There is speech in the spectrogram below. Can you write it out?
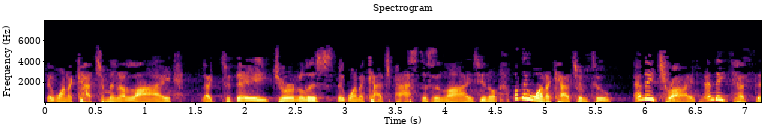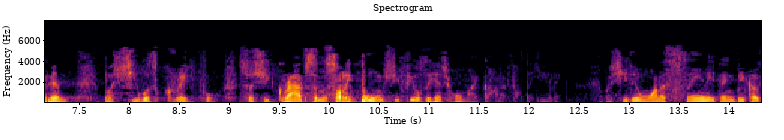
They want to catch him in a lie. Like today, journalists, they want to catch pastors in lies, you know. Well, they want to catch him too. And they tried, and they tested him. But she was grateful. So she grabs him, and suddenly, boom, she feels the hinge. Oh my God, I felt the healing. But she didn't want to say anything because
